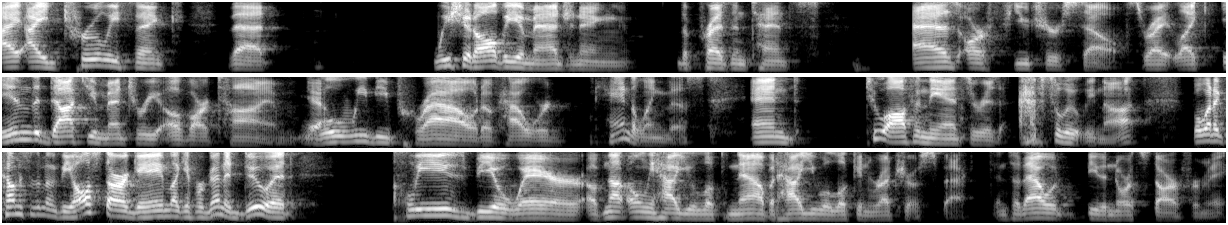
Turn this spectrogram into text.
I, I truly think that we should all be imagining the present tense as our future selves, right? Like in the documentary of our time, yeah. will we be proud of how we're handling this? And too often the answer is absolutely not. But when it comes to something like the All Star game, like if we're going to do it, please be aware of not only how you look now, but how you will look in retrospect. And so that would be the North Star for me.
